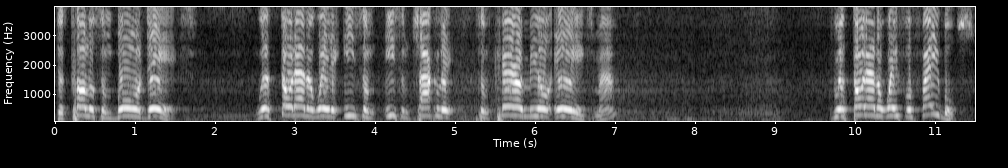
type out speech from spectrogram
to color some boiled eggs. We'll throw that away to eat some eat some chocolate, some caramel eggs, man. We'll throw that away for fables.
